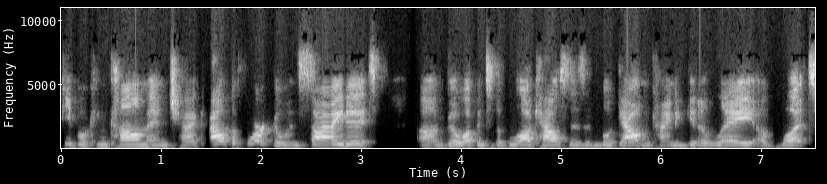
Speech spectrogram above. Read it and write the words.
People can come and check out the fort, go inside it, um, go up into the blockhouses and look out and kind of get a lay of what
